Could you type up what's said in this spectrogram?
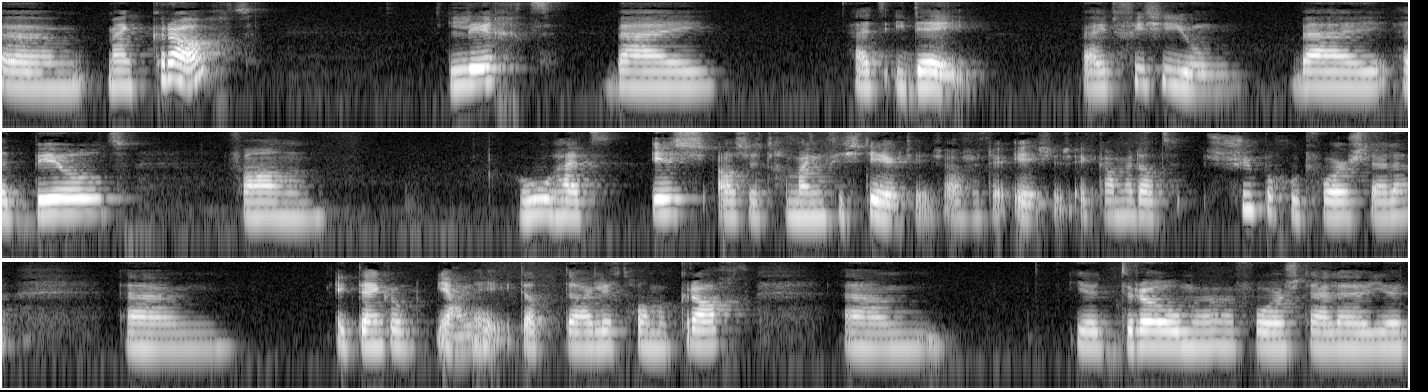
um, mijn kracht ligt bij het idee, bij het visioen, bij het beeld van hoe het is als het gemanifesteerd is, als het er is. Dus ik kan me dat super goed voorstellen. Um, ik denk ook, ja, nee, dat, daar ligt gewoon mijn kracht. Um, je dromen voorstellen, je,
